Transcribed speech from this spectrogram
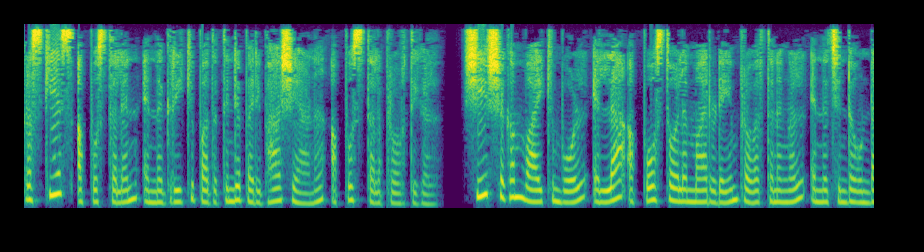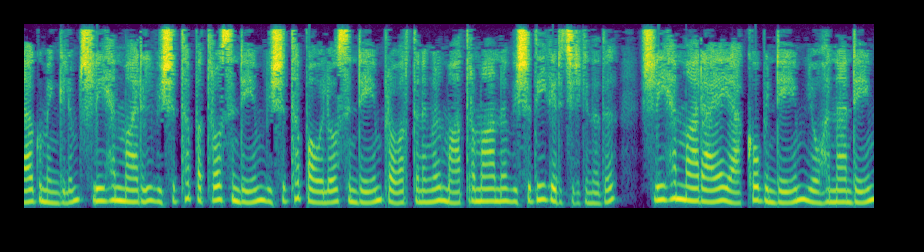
പ്രസ്കിയസ് അപ്പൊസ്തലൻ എന്ന ഗ്രീക്ക് പദത്തിന്റെ പരിഭാഷയാണ് അപ്പോസ്തല പ്രവൃത്തികൾ ശീർഷകം വായിക്കുമ്പോൾ എല്ലാ അപ്പോസ്തോലന്മാരുടെയും പ്രവർത്തനങ്ങൾ എന്ന ചിന്ത ഉണ്ടാകുമെങ്കിലും ശ്ലീഹന്മാരിൽ വിശുദ്ധ പത്രോസിന്റെയും വിശുദ്ധ പൌലോസിന്റെയും പ്രവർത്തനങ്ങൾ മാത്രമാണ് വിശദീകരിച്ചിരിക്കുന്നത്. ശ്ലീഹന്മാരായ യാക്കോബിന്റെയും യോഹന്നാന്റെയും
